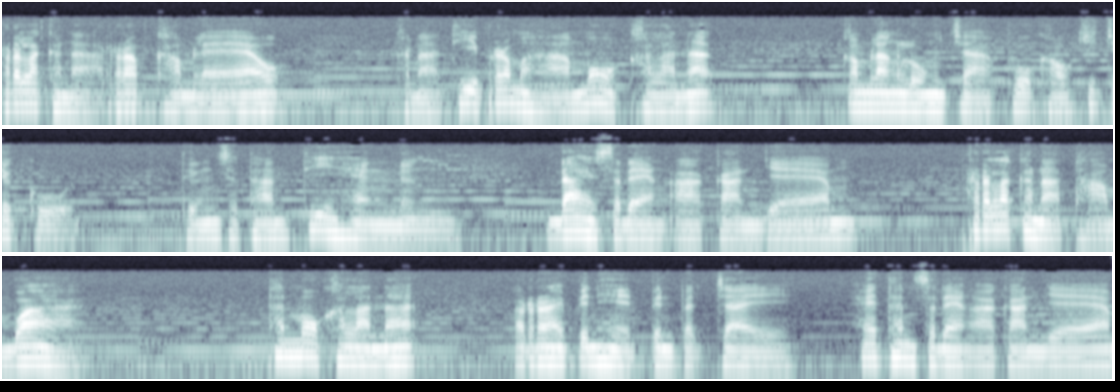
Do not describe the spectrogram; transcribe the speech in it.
ระลักษณะรับคำแล้ว ขณะที่พระมหาโมคคลานะกำลังลงจากภูเขาคิจกูดถึงสถานที่แห่งหนึ่ง ได้แสดงอาการแย้ม พระลักษณะถามว่า ท่านโมคคลานะอะไรเป็นเหตุเป็นปัจจัยให้ท่านแสดงอาการแย้ม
